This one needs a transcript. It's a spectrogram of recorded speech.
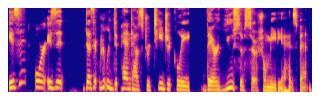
Is it, or is it does it really depend how strategically their use of social media has been?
